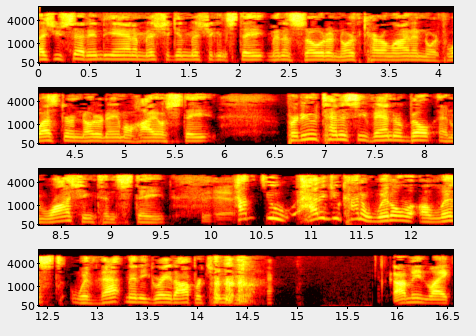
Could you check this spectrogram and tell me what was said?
as you said, Indiana, Michigan, Michigan State, Minnesota, North Carolina, Northwestern, Notre Dame, Ohio State, Purdue, Tennessee, Vanderbilt, and Washington State. yeah. How did you how did you kind of whittle a list with that many great opportunities? I mean, like,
